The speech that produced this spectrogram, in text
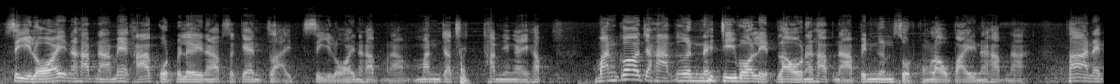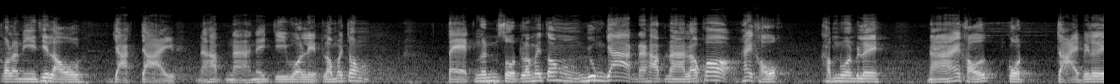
400 นะครับนะแม่ค้ากดไปเลยนะครับ สแกนจ่าย 400 นะครับนะมันจะทำยังไงครับ มันก็จะหักเงินใน G Wallet เรานะครับนะเป็นเงินสดของเราไปนะครับนะ ถ้าในกรณีที่เราอยากจ่ายนะครับนะใน G Wallet เราไม่ต้องแตกเงินสดเราไม่ต้องยุ่งยากนะครับนะเราก็ให้เขาคำนวณไปเลยนะให้เขากดจ่ายไปเลย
